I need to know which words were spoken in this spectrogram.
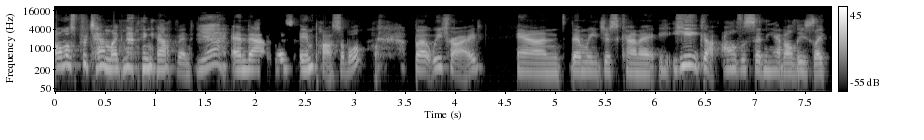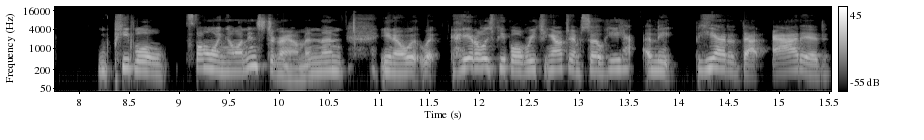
almost pretend like nothing happened yeah. and that was impossible but we tried and then we just kind of he got all of a sudden he had all these like people following him on instagram and then you know it, like he had all these people reaching out to him so he and the he had that added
